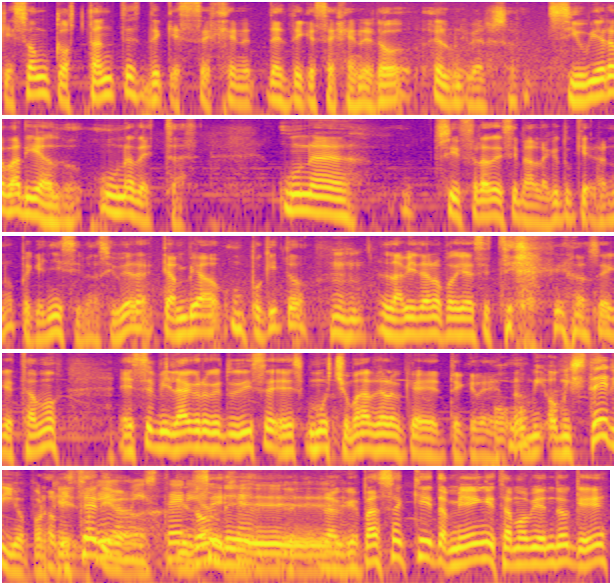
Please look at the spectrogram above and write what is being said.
que son constantes de que se desde que se generó el universo. Si hubiera variado una de estas, una cifra decimal, la que tú quieras, ¿no? Pequeñísima. Si hubiera cambiado un poquito, la vida no podía existir. o sea que estamos, ese milagro que tú dices es mucho más de lo que te crees, O, ¿no? o mi- o misterio, porque... O misterio. Sí, misterio. ¿De dónde? Sí. eh, Lo que pasa es que también estamos viendo que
